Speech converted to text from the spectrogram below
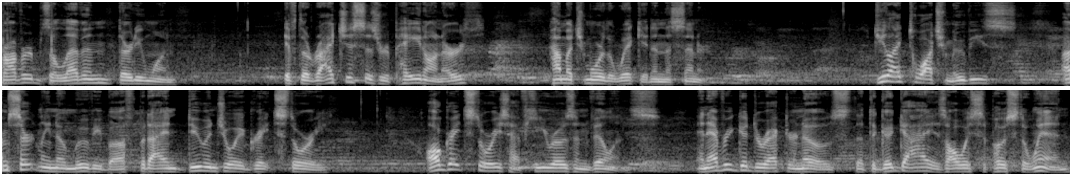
Proverbs 11:31 If the righteous is repaid on earth, how much more the wicked and the sinner? Do you like to watch movies? I'm certainly no movie buff, but I do enjoy a great story. All great stories have heroes and villains, and every good director knows that the good guy is always supposed to win.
